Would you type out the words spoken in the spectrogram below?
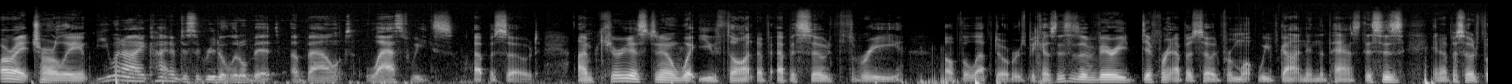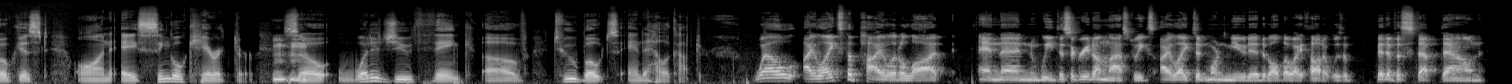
All right, Charlie, you and I kind of disagreed a little bit about last week's episode. I'm curious to know what you thought of episode three of The Leftovers, because this is a very different episode from what we've gotten in the past. This is an episode focused on a single character. Mm-hmm. So, what did you think of two boats and a helicopter? Well, I liked the pilot a lot, and then we disagreed on last week's. I liked it more muted, although I thought it was a bit of a step down.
